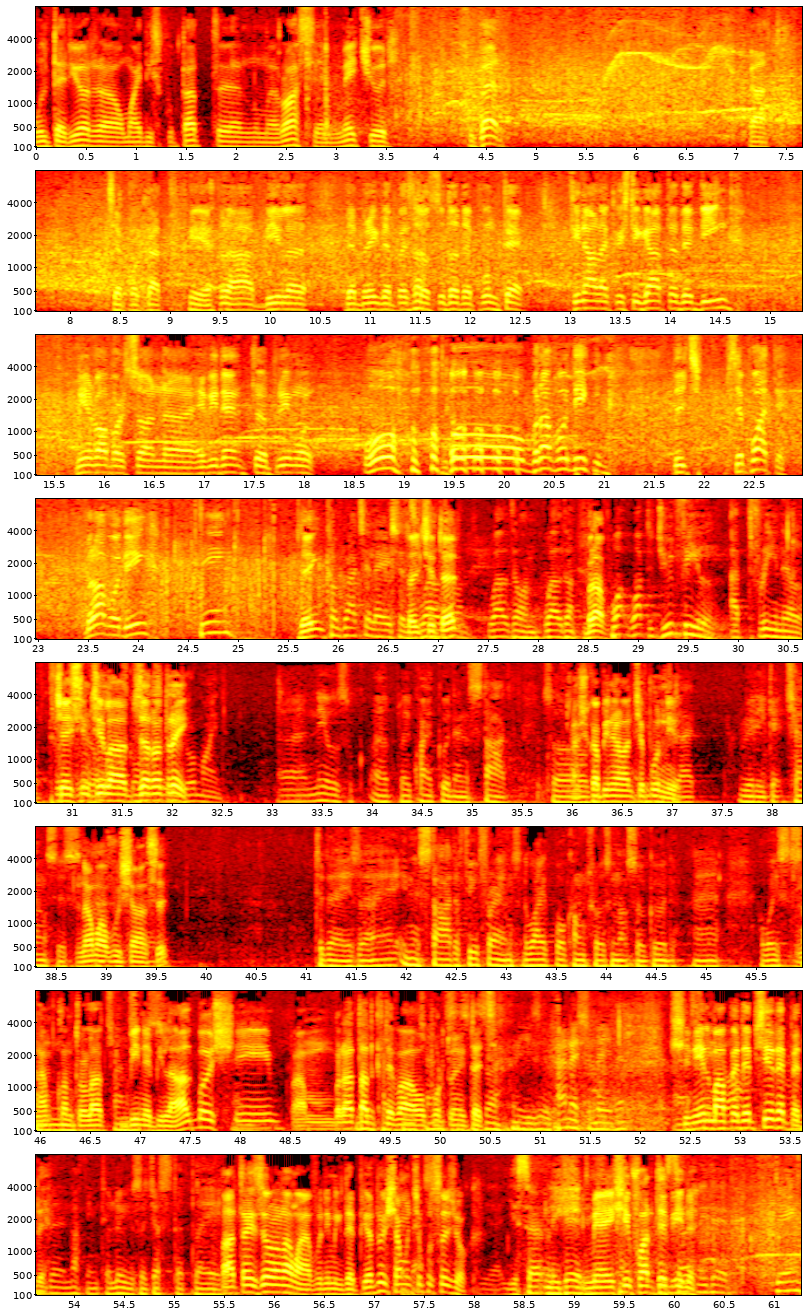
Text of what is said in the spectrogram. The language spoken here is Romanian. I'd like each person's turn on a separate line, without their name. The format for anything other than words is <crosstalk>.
Ulterior au mai disputat uh, numeroase meciuri. Super! Gata. Ce păcat. <laughs> Era bilă de break de peste da. 100 de puncte. Finală câștigată de Ding. Neil Robertson, uh, evident, uh, primul... Oh, oh, <laughs> oh, bravo Ding! Deci se poate. Bravo Ding!
Ding.
Ding.
Congratulations.
Felicitări.
Well done. Well done. Well done.
Bravo.
What, what did you feel at 3-0?
Ce ai simțit la 0-3?
Uh, Neil's uh, played quite good in the start. So
A jucat bine la
I
început,
didn't
Neil.
Really get chances.
N-am avut
And,
șanse.
Uh, Today is uh, in the start a few frames the white ball control is not so good. Uh, I wasted some
N-am controlat
chances.
bine bila albă și am ratat câteva oportunități. <laughs> Și Neil m-a pedepsit repede. La 3-0 n-am mai avut nimic de pierdut și am început să joc.
You certainly
Și
did.
mi-a ieșit foarte
You
bine.
certainly did. Ding.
